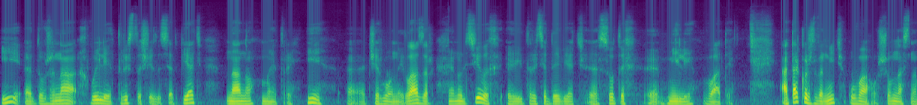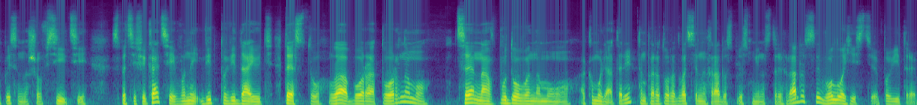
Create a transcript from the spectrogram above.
і е, довжина хвилі 365 нанометри. І е, червоний лазер 0,39 мВт. А також зверніть увагу, що в нас написано, що всі ці специфікації вони відповідають тесту лабораторному. Це на вбудованому акумуляторі. Температура 21 градус плюс-мінус 3 градуси, вологість повітря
